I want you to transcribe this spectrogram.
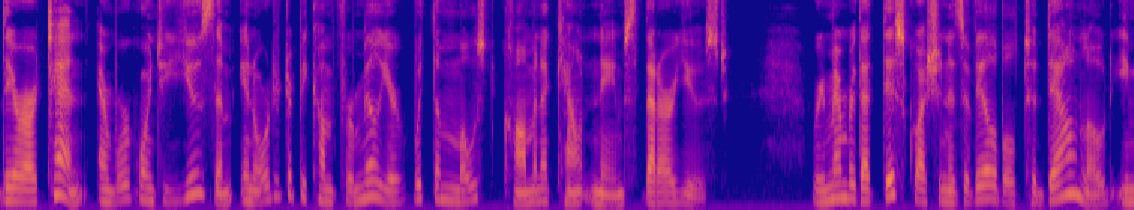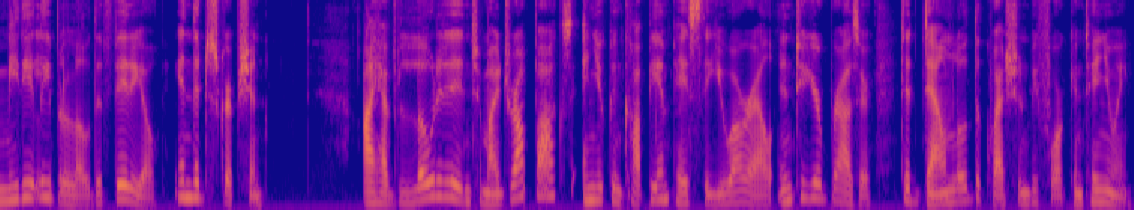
There are 10 and we're going to use them in order to become familiar with the most common account names that are used. Remember that this question is available to download immediately below the video in the description. I have loaded it into my Dropbox and you can copy and paste the URL into your browser to download the question before continuing.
